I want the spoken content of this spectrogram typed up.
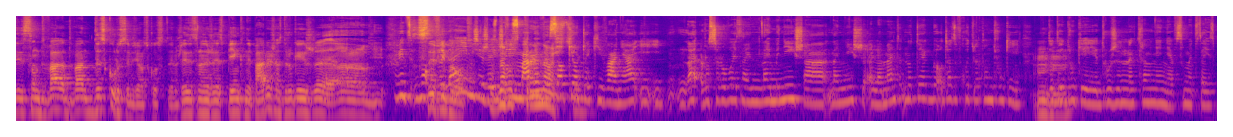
y, są dwa, dwa dyskursy w związku z tym. Że z jednej strony, że jest piękny Paryż, a z drugiej, że e, Więc syf i wydaje brud. mi się, że jeżeli mamy wysokie oczekiwania i, i na, rozczarowuje naj, najmniejsza, najmniejszy element, no to jakby od razu wchodzi na tą drugi, Mhm. do tej drugiej drużyny, która nie, nie, w sumie tutaj jest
